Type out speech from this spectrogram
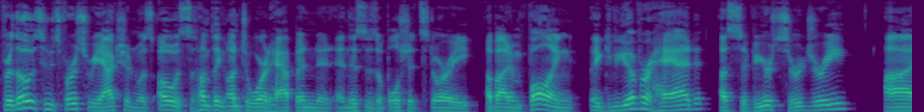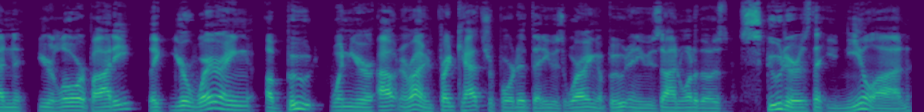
for those whose first reaction was, oh, something untoward happened and, and this is a bullshit story about him falling, like, have you ever had a severe surgery on your lower body. Like you're wearing a boot when you're out and around. Fred Katz reported that he was wearing a boot and he was on one of those scooters that you kneel on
